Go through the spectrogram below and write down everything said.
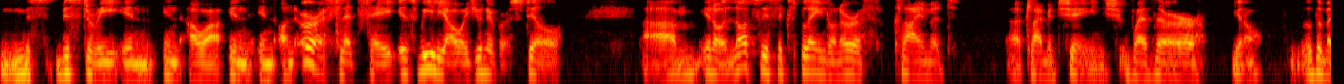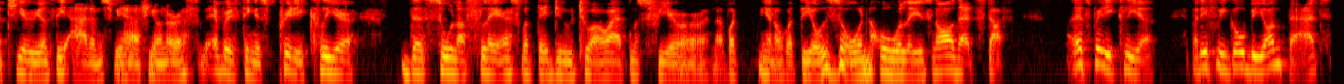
mis, mystery in in our in in on Earth, let's say, is really our universe still. Um, you know, lots is explained on Earth, climate, uh, climate change, weather, you know, the materials, the atoms we have here on Earth. Everything is pretty clear. The solar flares, what they do to our atmosphere, and what you know, what the ozone hole is, and all that stuff. That's pretty clear. But if we go beyond that,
